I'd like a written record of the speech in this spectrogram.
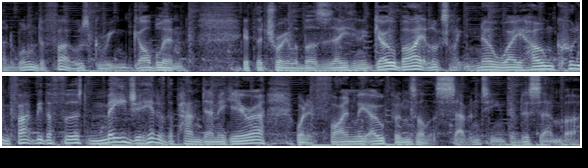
and Willem Dafoe's Green Goblin. If the trailer buzz is anything to go by, it looks like No Way Home could in fact be the first major hit of the pandemic era when it finally opens on the 17th of December.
